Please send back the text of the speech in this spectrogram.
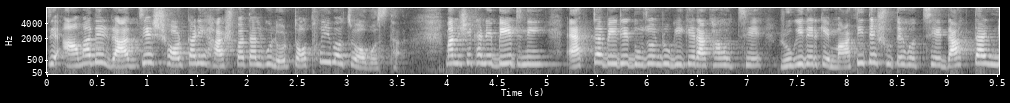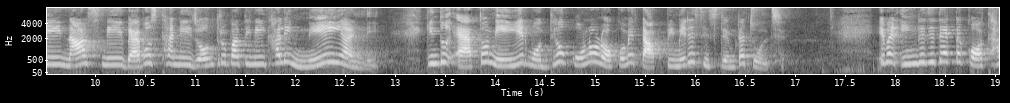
যে আমাদের রাজ্যের সরকারি হাসপাতালগুলোর তথৈবচ অবস্থা। মানে সেখানে বেড নেই, একটা বেডে দুজন রুগীকে রাখা হচ্ছে, রুগীদেরকে মাটিতে শুতে হচ্ছে, ডাক্তার নেই, নার্স নেই, ব্যবস্থা নেই, যন্ত্রপাতি নেই, খালি নেই আর নেই। কিন্তু এত নেই এর মধ্যেও কোনো রকমে তাপ্পি মেরে সিস্টেমটা চলছে। এবার ইংরেজিতে একটা কথা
